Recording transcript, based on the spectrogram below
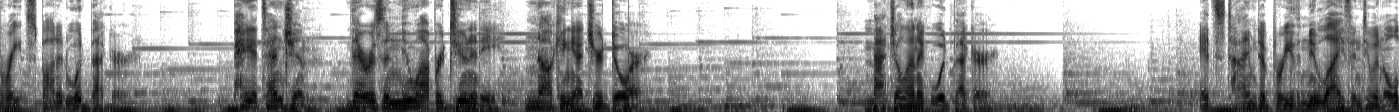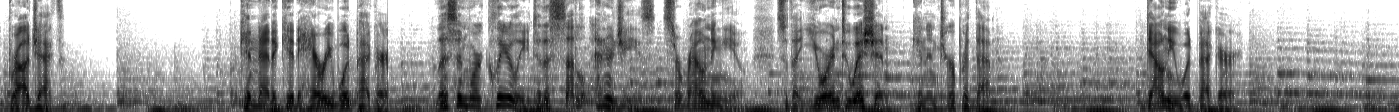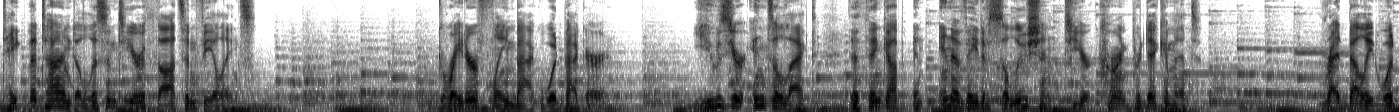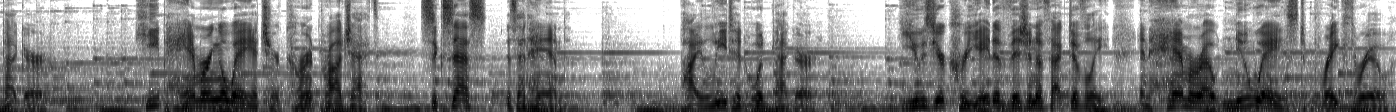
great spotted woodpecker. Pay attention, there is a new opportunity knocking at your door. Magellanic woodpecker. It's time to breathe new life into an old project. Connecticut hairy woodpecker. Listen more clearly to the subtle energies surrounding you so that your intuition can interpret them. Downy woodpecker. Take the time to listen to your thoughts and feelings. Greater flameback woodpecker. Use your intellect to think up an innovative solution to your current predicament. Red bellied woodpecker. Keep hammering away at your current project. Success is at hand. Pileated woodpecker. Use your creative vision effectively and hammer out new ways to break through.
